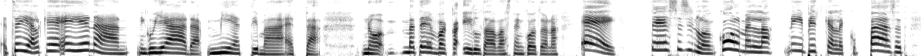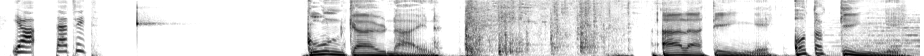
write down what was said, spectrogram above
Et sen jälkeen ei enää niin kuin jäädä miettimään, että no mä teen vaikka iltaa vasten kotona. Ei, tee se silloin kolmella niin pitkälle kuin pääset ja that's it. Kun käy näin. Älä tingi, ota kingi.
